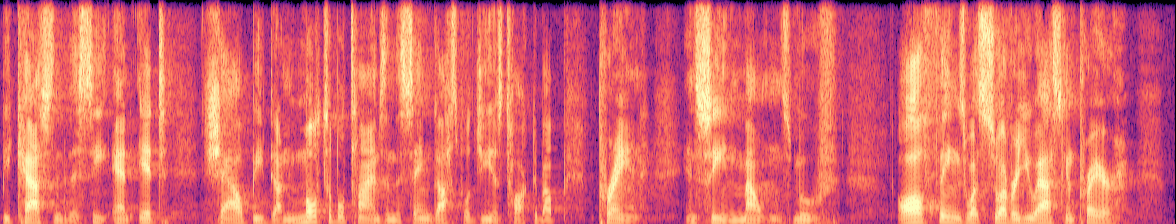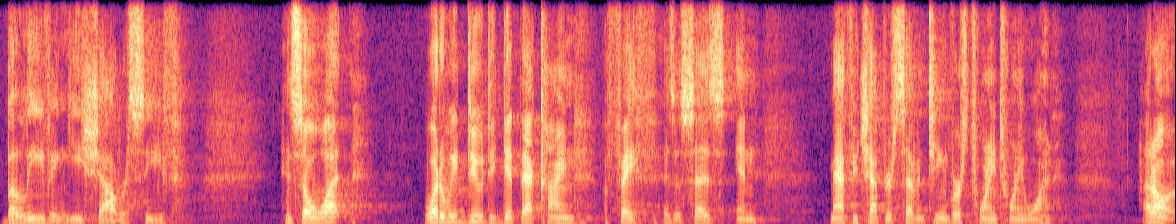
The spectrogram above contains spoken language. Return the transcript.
be cast into the sea, and it shall be done. Multiple times in the same gospel, Jesus talked about praying and seeing mountains move. all things whatsoever you ask in prayer, believing ye shall receive. And so, what, what do we do to get that kind of faith, as it says in Matthew chapter 17, verse 20, 21? I don't,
